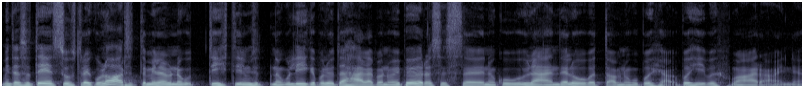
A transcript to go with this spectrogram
mida sa teed suht regulaarselt ja millele nagu tihti ilmselt nagu liiga palju tähelepanu ei pööra, sest see nagu ülejäänud elu võtab nagu põhja, põhivõhma ära, on ju.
